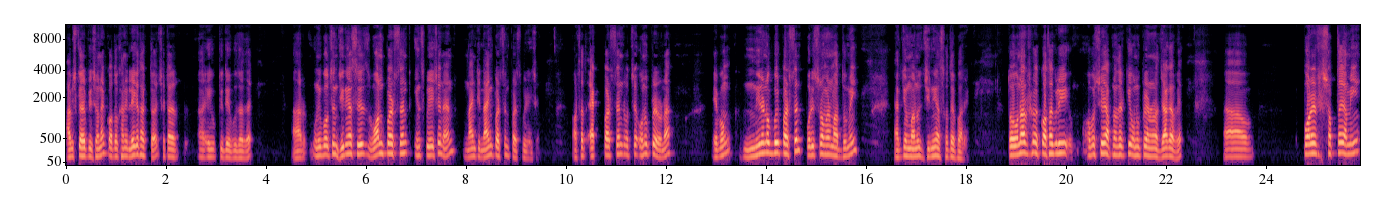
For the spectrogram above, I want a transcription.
আবিষ্কারের পিছনে কতখানি লেগে থাকতে হয় সেটা এই উক্তি দিয়ে বোঝা যায়। আর উনি বলছেন genius is one percent inspiration and ninety nine percent perspiration অর্থাৎ এক পার্সেন্ট হচ্ছে অনুপ্রেরণা এবং নিরানব্বই পার্সেন্ট পরিশ্রমের মাধ্যমেই একজন মানুষ জিনিয়াস হতে পারে। তো ওনার কথাগুলি অবশ্যই আপনাদেরকে অনুপ্রেরণা জাগাবে। পরের সপ্তাহে আমি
